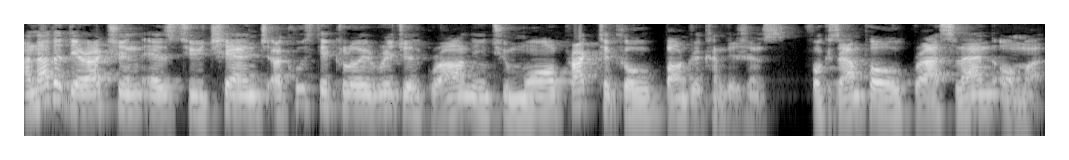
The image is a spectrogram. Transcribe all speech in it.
Another direction is to change acoustically rigid ground into more practical boundary conditions, for example, grassland or mud.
